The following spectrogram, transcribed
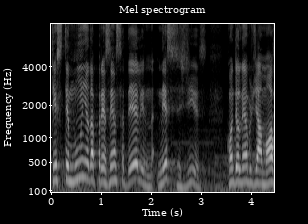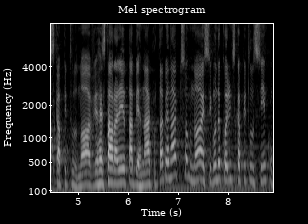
testemunha da presença dEle nesses dias. Quando eu lembro de Amós capítulo 9, eu restaurarei o tabernáculo. O tabernáculo somos nós, 2 Coríntios capítulo 5.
